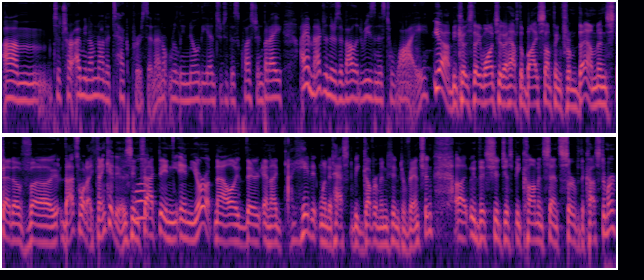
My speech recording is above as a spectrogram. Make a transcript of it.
um, to charge. I mean, I'm not a tech person. I don't really know the answer to this question, but I, I imagine there's a valid reason as to why. Yeah, because they want you to have to buy something from them instead of. Uh, that's what I think it is. In Well- fact, in in Europe now, there and I, I hate it when it has to be government intervention. Uh, this should just be common sense, serve the customer.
